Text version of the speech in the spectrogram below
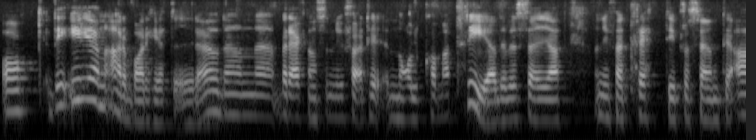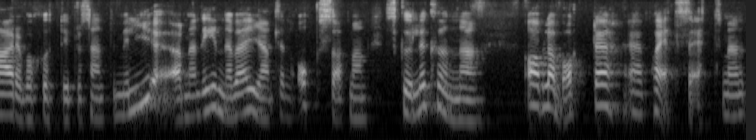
Och det är en ärbarhet i det och den eh, beräknas ungefär till 0,3 det vill säga att ungefär 30 procent är arv och 70 procent är miljö. Men det innebär egentligen också att man skulle kunna avla bort det eh, på ett sätt. Men,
